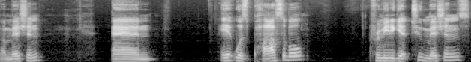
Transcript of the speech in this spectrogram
a mission, and it was possible for me to get two missions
